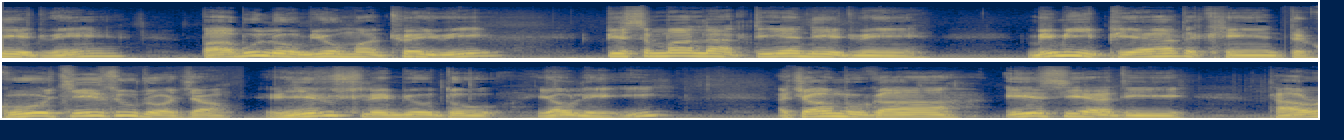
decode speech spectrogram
နေ့တွင်ဘာဘူးလုံမြို့မှထွက်၍ပြစမလတည့်ရနေ့တွင်မိမိဖျားသခင်တကူကျေးဇူးတော်ကြောင့်ယေရုရှလင်မြို့သို့ရောက်လေ၏အကြောင်းမူကားအေးစီယသည်သာရ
